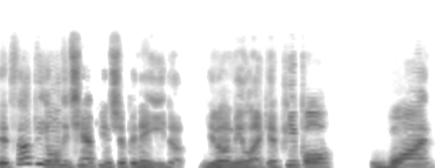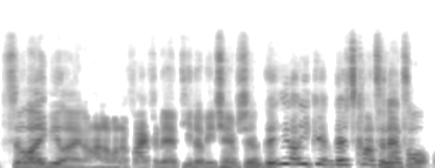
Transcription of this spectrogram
it's not the only championship in AEW. You know what I mean? Like if people want to like be like, oh, I don't want to fight for the FTW championship, then you know, you can there's Continental,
